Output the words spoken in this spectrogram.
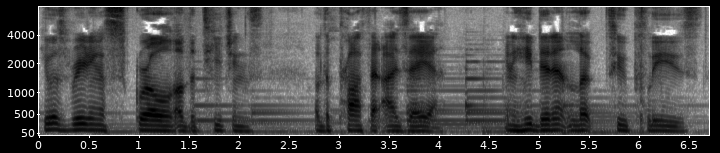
He was reading a scroll of the teachings of the prophet Isaiah, and he didn't look too pleased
